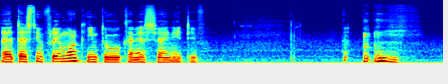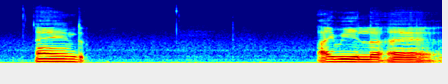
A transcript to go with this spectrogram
uh, testing framework into CI native. and I will uh,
